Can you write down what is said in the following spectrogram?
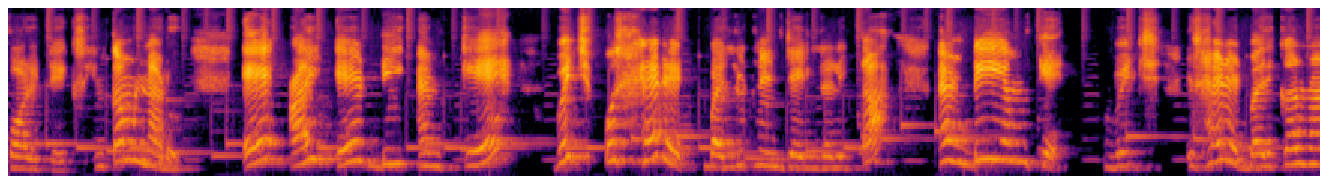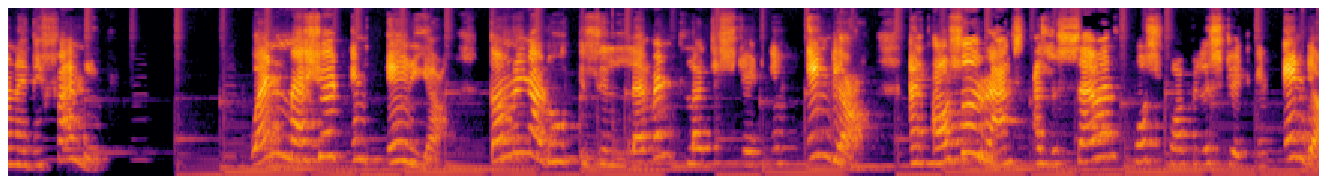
politics in Tamil Nadu AIADMK, which was headed by Lieutenant Jayalalitha, and DMK, which is headed by the Karunanidhi family. When measured in area, Tamil Nadu is the 11th largest state in India and also ranks as the 7th most populous state in India.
